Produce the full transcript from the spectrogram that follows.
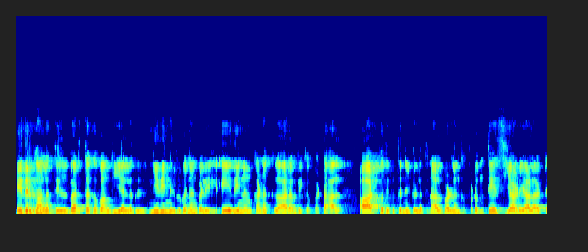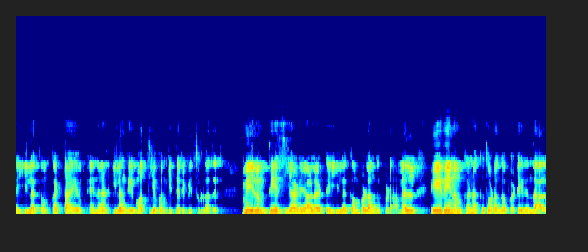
எதிர்காலத்தில் வர்த்தக வங்கி அல்லது நிதி நிறுவனங்களில் ஏதேனும் கணக்கு ஆரம்பிக்கப்பட்டால் ஆட்பதிவு திணைக்களத்தினால் வழங்கப்படும் தேசிய அடையாள அட்டை இலக்கம் கட்டாயம் என இலங்கை மத்திய வங்கி தெரிவித்துள்ளது. மேலும் தேசிய அடையாள அட்டை இலக்கம் வழங்கப்படாமல் ஏதேனும் கணக்கு தொடங்கப்பட்டிருந்தால்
